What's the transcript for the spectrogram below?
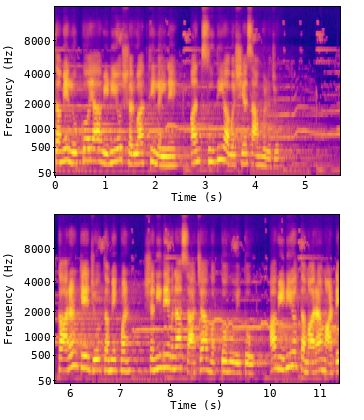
તમે લોકોએ આ વીડિયો શરૂઆતથી લઈને અંત સુધી અવશ્ય સાંભળજો. કારણ કે જો તમે પણ શનિદેવના સાચા ભક્તો હોય તો આ વીડિયો તમારા માટે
